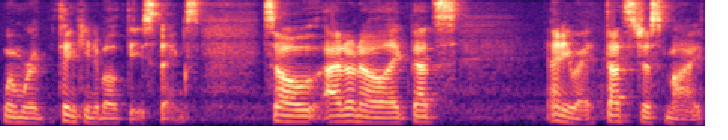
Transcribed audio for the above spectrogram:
when we're thinking about these things. So i don't know like that's anyway that's just my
